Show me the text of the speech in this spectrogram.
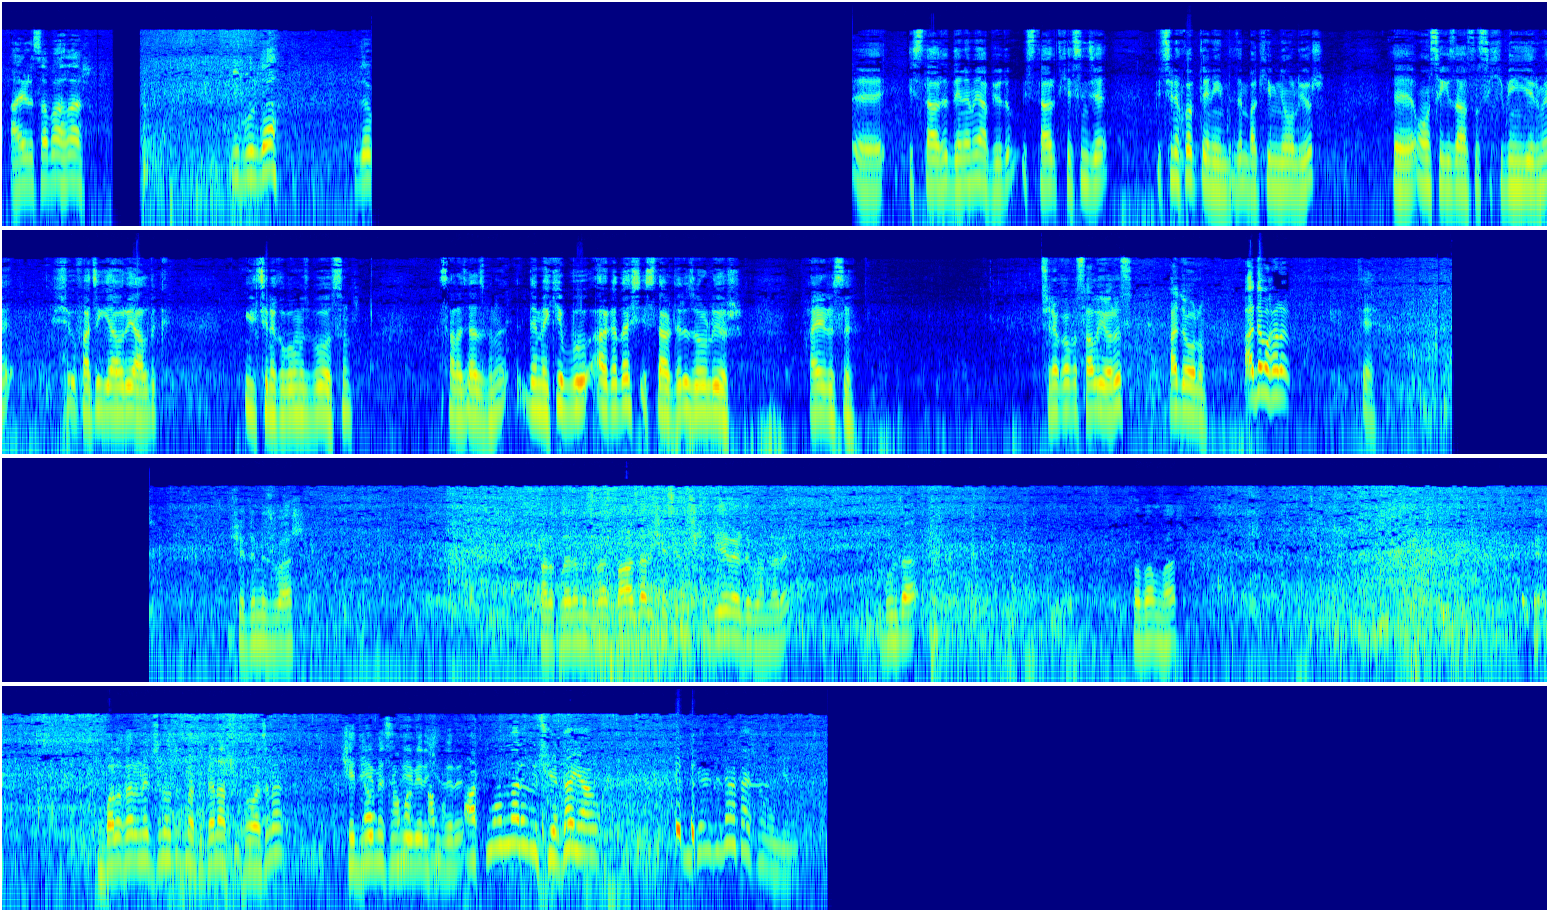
Hayırlı sabahlar. Bir burada, bir de ee, istavrit deneme yapıyordum. İstavrit kesince bir çinekop deneyeyim dedim. Bakayım ne oluyor. Ee, 18 Ağustos 2020 şu ufacık yavruyu aldık. İlk çinekopumuz bu olsun salacağız bunu. Demek ki bu arkadaş istavritleri zorluyor. Hayırlısı. Çinekopu salıyoruz. Hadi oğlum. Hadi bakalım. Gitti. Kedimiz var. Balıklarımız var. Bazıları kesilmiş kediye verdik onları. Burada babam var. Balıkların hepsini o tutmadı. Ben attım kovasına. Kedi yemesin diye verirkileri. Atma onları uçuyor da ya. Geride ne atarsın onu gene?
